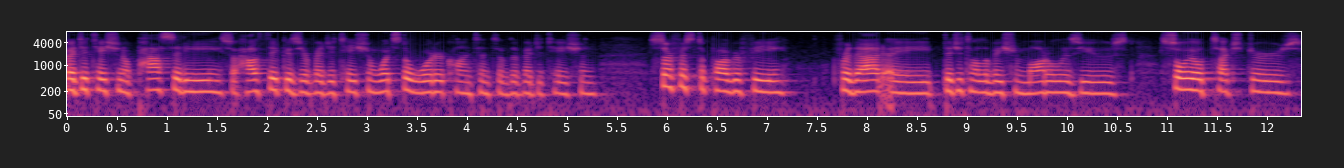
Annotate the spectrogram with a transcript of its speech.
vegetation opacity, so how thick is your vegetation, what's the water content of the vegetation, surface topography, for that a digital elevation model is used, soil textures,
